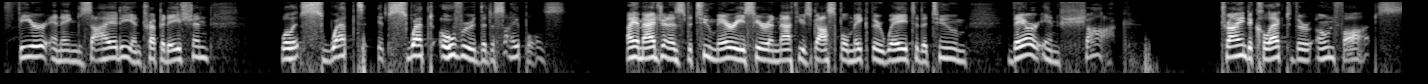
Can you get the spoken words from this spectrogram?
Fear and anxiety and trepidation, well, it swept, it swept over the disciples. I imagine as the two Marys here in Matthew's gospel make their way to the tomb, they are in shock, trying to collect their own thoughts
